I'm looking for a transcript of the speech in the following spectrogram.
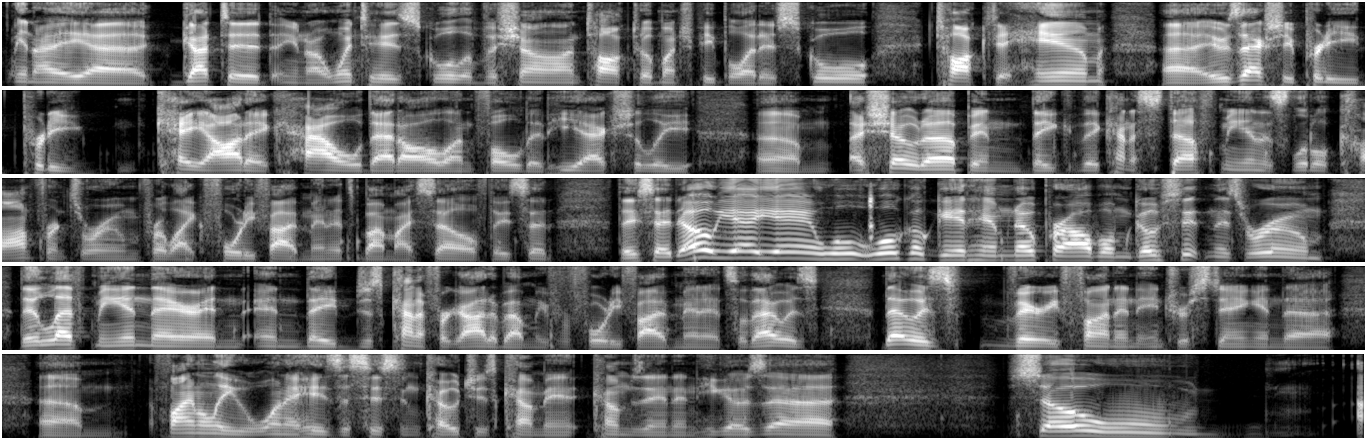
and I uh, got to, you know, I went to his school at Vashon, talked to a bunch of people at his school, talked to him. Uh, it was actually pretty, pretty chaotic how that all unfolded. He actually, um, I showed up and they, they kind of stuffed me in this little conference room for like 45 minutes by myself. They said, they said, oh yeah, yeah, we'll, we'll go get him, no problem. Go sit in this room. They left me in there and, and they just kind of forgot about me for 45 minutes. So that was, that was very fun and interesting. And uh, um, finally, one of his assistant coaches come in, comes in and he goes, uh, so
